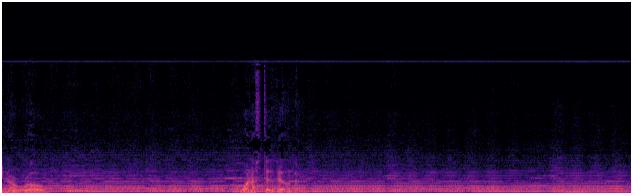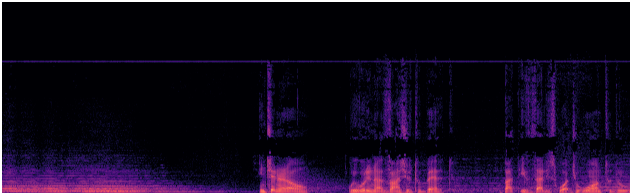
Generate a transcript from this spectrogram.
in a row, one after the other. In general, we wouldn't advise you to bet, but if that is what you want to do,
